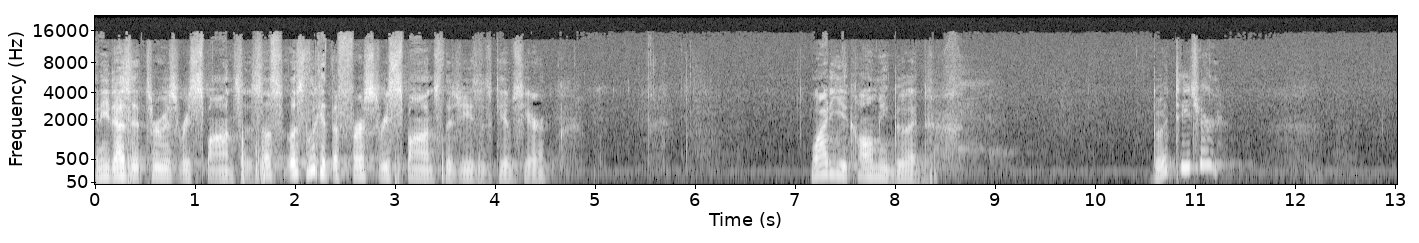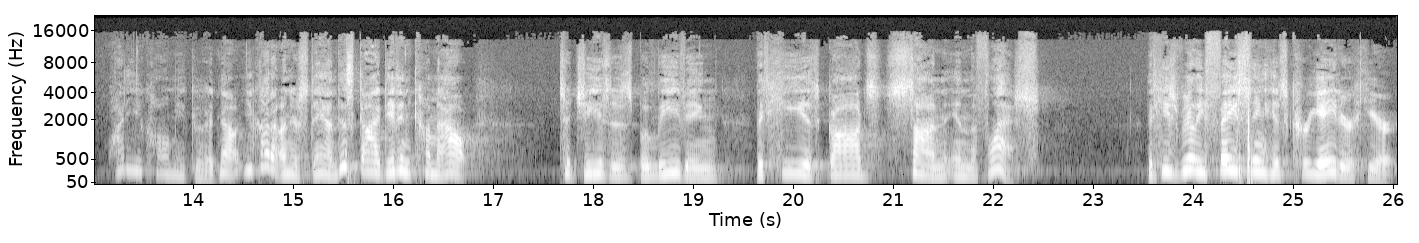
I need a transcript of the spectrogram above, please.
And he does it through his responses. Let's, let's look at the first response that Jesus gives here. Why do you call me good? Good teacher? Why do you call me good? Now, you got to understand, this guy didn't come out to Jesus believing that he is God's son in the flesh, that he's really facing his creator here.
